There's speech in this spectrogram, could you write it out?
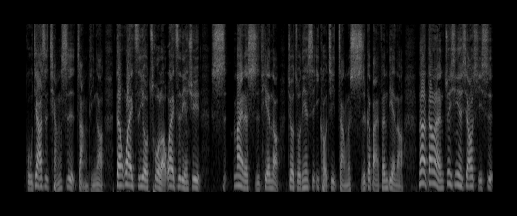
股价是强势涨停啊，但外资又错了，外资连续十卖了十天哦，就昨天是一口气涨了十个百分点哦。那当然最新的消息是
